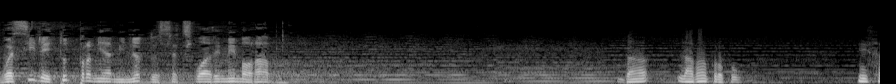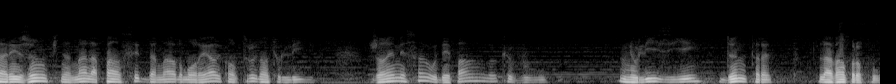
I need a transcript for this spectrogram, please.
Voici les toutes premières minutes de cette soirée mémorable. Dans l'avant-propos. Et ça résume finalement la pensée de Bernard de Montréal qu'on trouve dans tout le livre. J'aurais aimé ça au départ, là, que vous nous lisiez d'une traite l'avant-propos.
